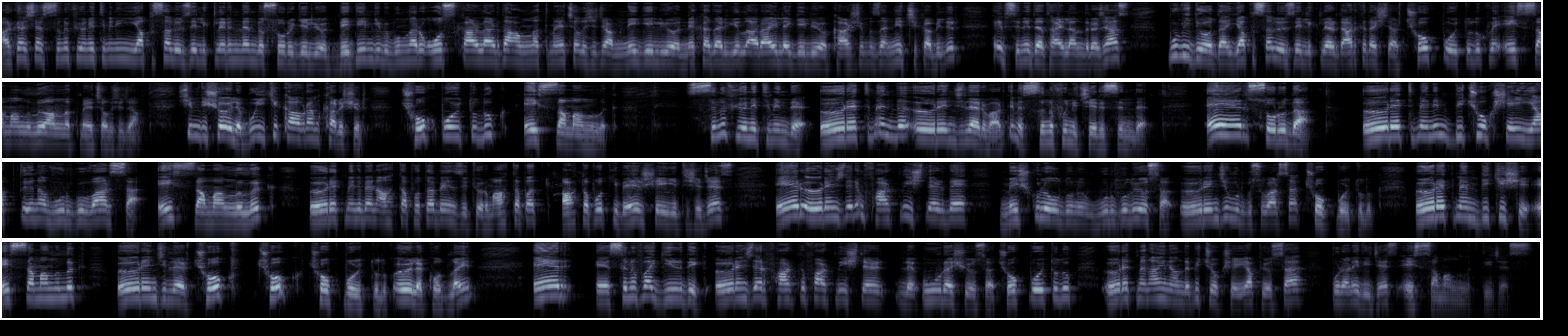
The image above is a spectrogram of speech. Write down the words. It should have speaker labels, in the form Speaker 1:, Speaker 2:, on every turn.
Speaker 1: Arkadaşlar sınıf yönetiminin yapısal özelliklerinden de soru geliyor. Dediğim gibi bunları Oscar'larda anlatmaya çalışacağım. Ne geliyor, ne kadar yıl arayla geliyor, karşımıza ne çıkabilir hepsini detaylandıracağız. Bu videoda yapısal özelliklerde arkadaşlar çok boyutluluk ve eş zamanlılığı anlatmaya çalışacağım. Şimdi şöyle bu iki kavram karışır. Çok boyutluluk, eş zamanlılık. Sınıf yönetiminde öğretmen ve öğrenciler var değil mi? Sınıfın içerisinde. Eğer soruda öğretmenin birçok şey yaptığına vurgu varsa eş zamanlılık öğretmeni ben ahtapota benzetiyorum. Ahtapot, ahtapot gibi her şeye yetişeceğiz. Eğer öğrencilerin farklı işlerde meşgul olduğunu vurguluyorsa, öğrenci vurgusu varsa çok boyutluluk. Öğretmen bir kişi eş zamanlılık, öğrenciler çok çok çok boyutluluk. Öyle kodlayın. Eğer e, sınıfa girdik, öğrenciler farklı farklı işlerle uğraşıyorsa çok boyutluluk, öğretmen aynı anda birçok şey yapıyorsa buna ne diyeceğiz? Eş zamanlılık diyeceğiz.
